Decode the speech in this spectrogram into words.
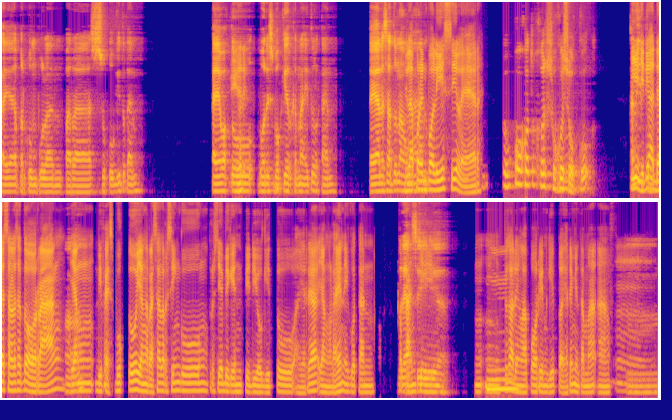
kayak perkumpulan para suku gitu kan. Kayak waktu Iya. Boris Bokir kena itu kan. Kayak ada satu naungan. Dilaporin polisi, Ler. Oh, kok tuh ke suku-suku? Kan iya, itu. jadi ada salah satu orang Heeh. yang di Facebook tuh yang ngerasa tersinggung, terus dia bikin video gitu. Akhirnya yang lain ikutan Bereaksi, kepancing. iya. Mm-mm. Terus Hmm. ada yang laporin gitu, akhirnya minta maaf. Hmm. Hmm.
